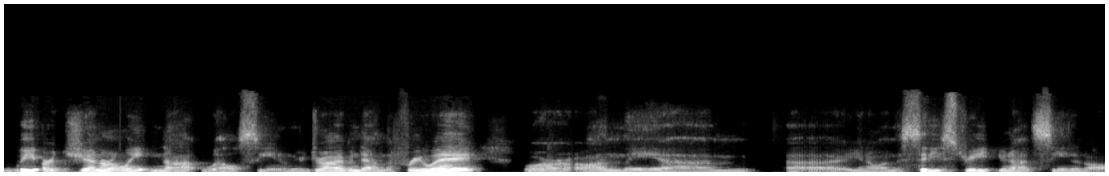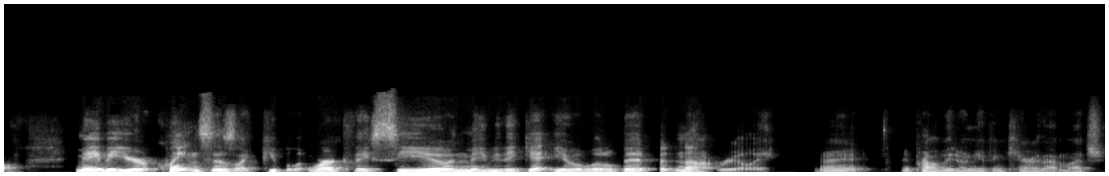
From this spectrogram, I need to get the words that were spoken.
we are generally not well seen. When you're driving down the freeway or on the, um, uh, you know, on the city street, you're not seen at all. Maybe your acquaintances, like people at work, they see you and maybe they get you a little bit, but not really, right? They probably don't even care that much.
